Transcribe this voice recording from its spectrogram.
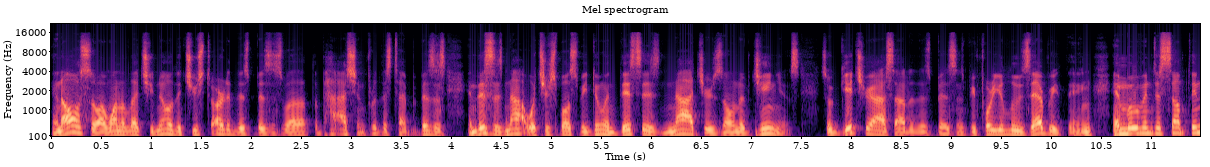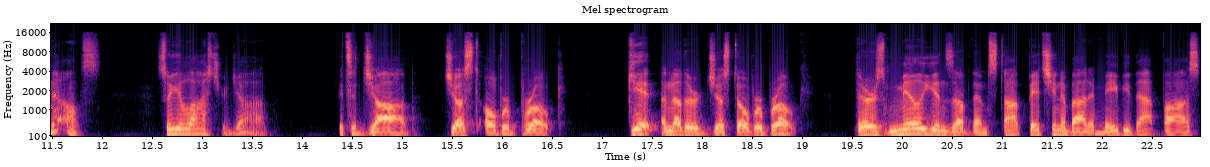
And also, I want to let you know that you started this business without the passion for this type of business. And this is not what you're supposed to be doing. This is not your zone of genius. So get your ass out of this business before you lose everything and move into something else. So you lost your job. It's a job just over broke. Get another just over broke. There's millions of them. Stop bitching about it. Maybe that boss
